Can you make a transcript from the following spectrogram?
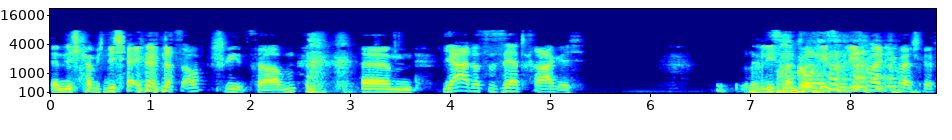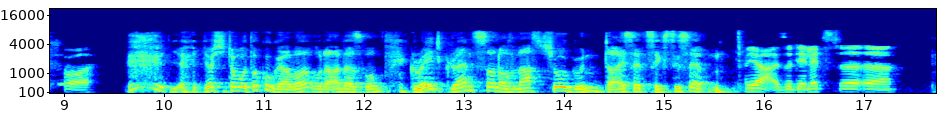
denn ich kann mich nicht erinnern, das aufgeschrieben zu haben. ähm, ja, das ist sehr tragisch. Lies mal, oh lies, lies mal die Überschrift vor. Yoshitomo Tokugawa oder andersrum, Great Grandson of Last Shogun dies at 67. Ja, also der letzte, äh,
